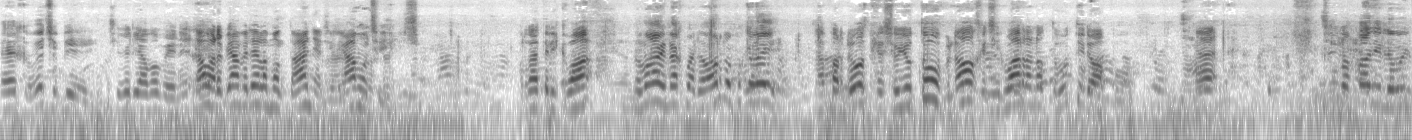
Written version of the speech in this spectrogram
Ecco, invece bene. ci vediamo bene. No ma dobbiamo vedere la montagna, giriamoci. Guardateli qua. Non vai in acqua d'orno perché lei... La Bardot che è su YouTube, no? Che ci guardano tutti dopo. Eh. Sì, lo fa di lui.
